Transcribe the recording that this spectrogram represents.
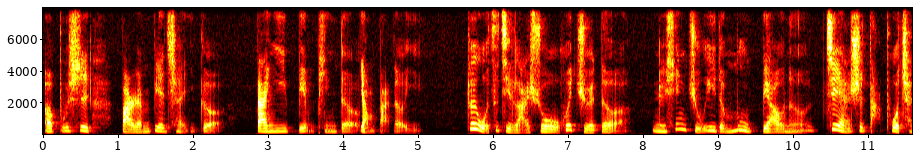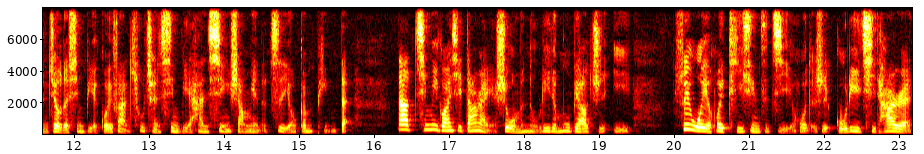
而不是把人变成一个单一扁平的样板而已。对我自己来说，我会觉得女性主义的目标呢，既然是打破陈旧的性别规范，促成性别和性上面的自由跟平等，那亲密关系当然也是我们努力的目标之一。所以我也会提醒自己，或者是鼓励其他人。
